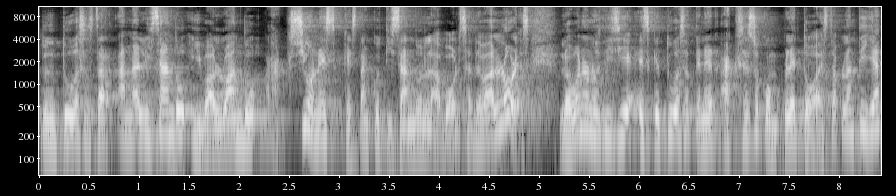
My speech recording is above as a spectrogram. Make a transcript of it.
donde tú vas a estar analizando y evaluando acciones que están cotizando en la bolsa de valores. La buena noticia es que tú vas a tener acceso completo a esta plantilla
